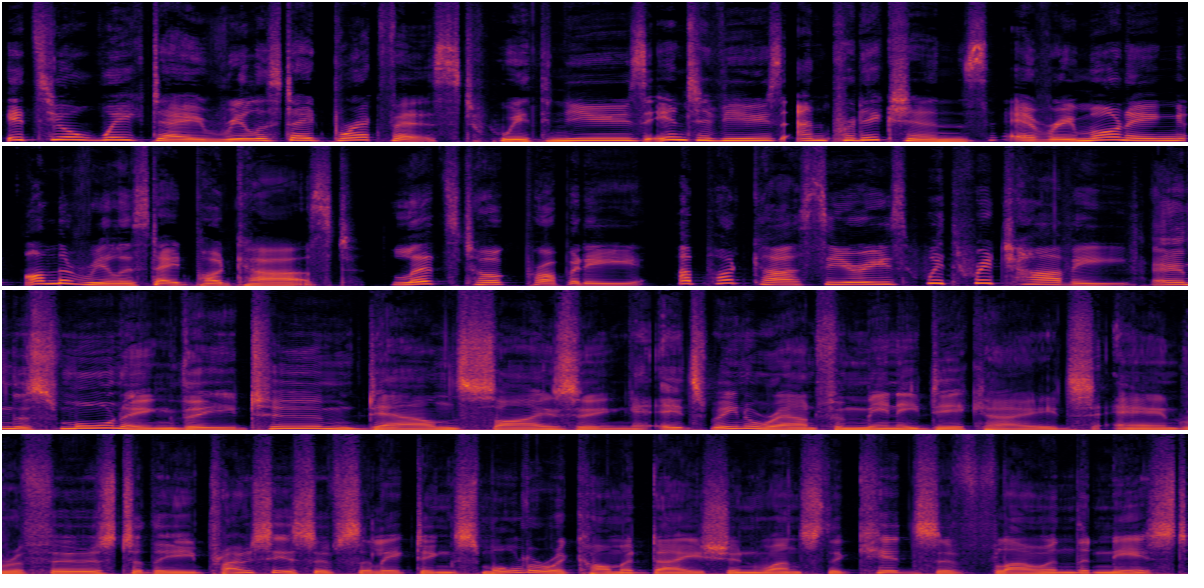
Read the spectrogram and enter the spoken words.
It's your weekday real estate breakfast with news, interviews, and predictions every morning on the Real Estate Podcast. Let's Talk Property, a podcast series with Rich Harvey. And this morning, the term downsizing, it's been around for many decades and refers to the process of selecting smaller accommodation once the kids have flown the nest.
